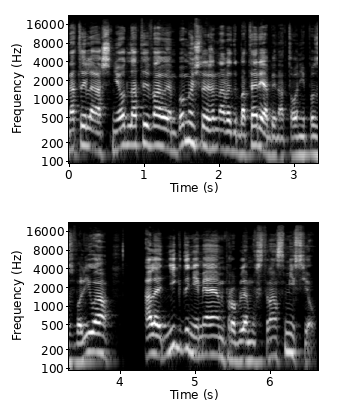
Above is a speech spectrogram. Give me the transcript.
Na tyle aż nie odlatywałem, bo myślę, że nawet bateria by na to nie pozwoliła, ale nigdy nie miałem problemów z transmisją.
